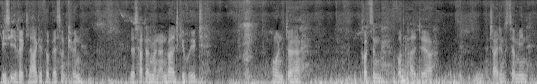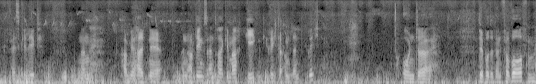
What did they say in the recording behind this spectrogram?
wie sie ihre Klage verbessern können. Das hat dann mein Anwalt gerügt. Und äh, trotzdem wurde halt der Entscheidungstermin festgelegt. Und dann haben wir halt eine, einen Ablehnungsantrag gemacht gegen die Richter am Landgericht. Und äh, der wurde dann verworfen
